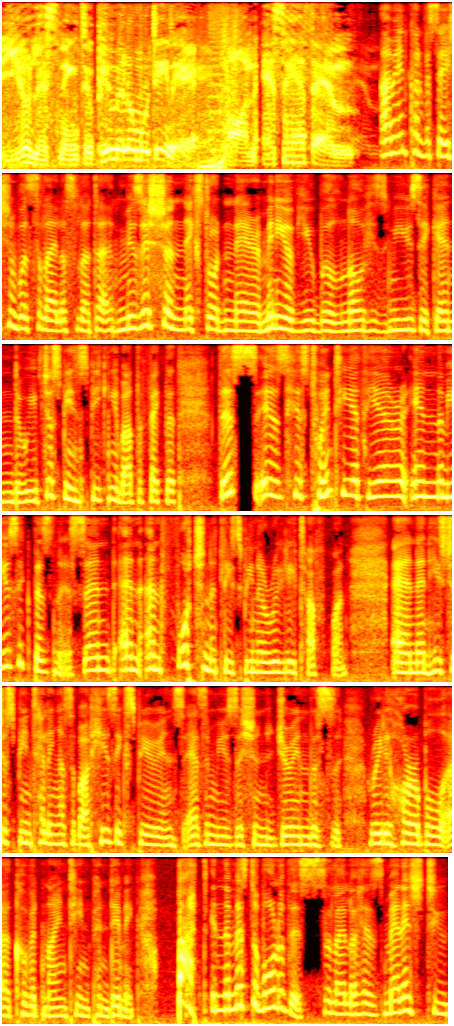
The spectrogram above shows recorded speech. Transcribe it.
You're listening to Phemelo Motene on SAFM. I'm in conversation with Selaelo Selota, a musician extraordinaire. Many of you will know his music, and we've just been speaking about the fact that this is his 20th year in the music business, and, and unfortunately, it's been a really tough one. And, and he's just been telling us about his experience as a musician during this really horrible uh, COVID 19 pandemic. But in the midst of all of this, Selaelo has managed to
